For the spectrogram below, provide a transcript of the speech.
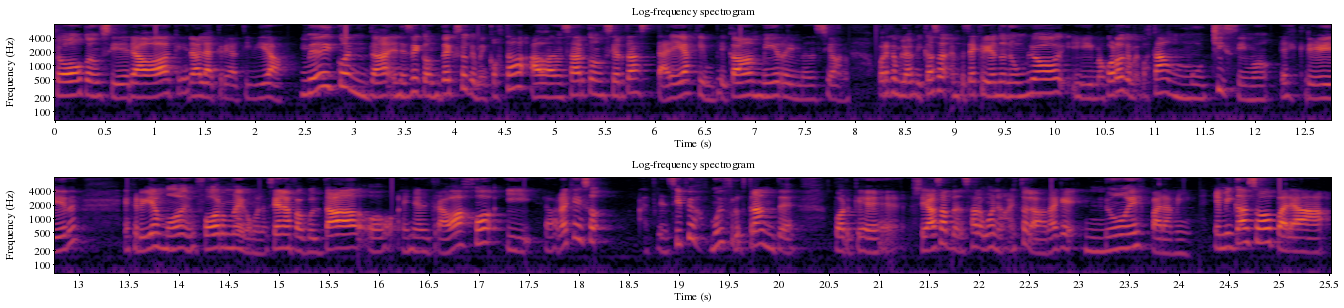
yo consideraba que era la creatividad. Me doy cuenta en ese contexto que me costaba avanzar con ciertas tareas que implicaban mi reinvención. Por ejemplo, en mi caso empecé escribiendo en un blog y me acuerdo que me costaba muchísimo escribir. Escribía en modo informe, como lo hacía en la facultad o en el trabajo, y la verdad que eso al principio es muy frustrante porque llegas a pensar, bueno, esto la verdad que no es para mí. En mi caso, para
